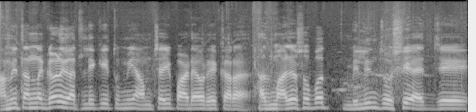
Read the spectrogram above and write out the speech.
आम्ही त्यांना गळ घातली की तुम्ही आमच्याही पाड्यावर हे करा. आज माझ्यासोबत मिलिंद जोशी आहेत जे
